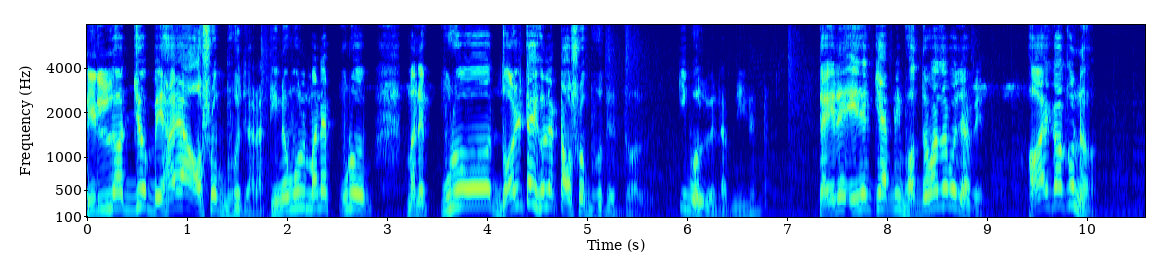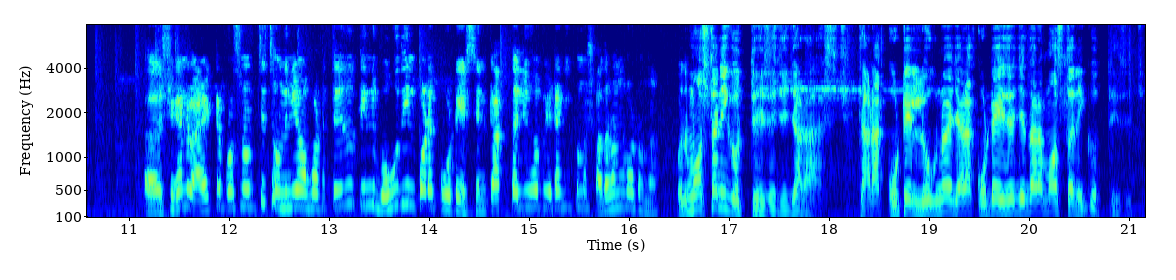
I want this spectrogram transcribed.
নির্লজ্জ বেহায়া অসভ্য যারা। তৃণমূল মানে পুরো মানে পুরো দলটাই হলো একটা অসভ্যদের দল। কি বলবেন আপনি এখানে? তাই এদের এদেরকে আপনি ভদ্র ভাষা বোঝাবেন? হয় কখনো? সেখানে আরেকটা প্রশ্ন হচ্ছে চন্দ্রিমা ভট্টাচার্য তিনি বহুদিন পরে কোর্টে এসেছেন। কাকতালি হবে এটা কি কোনো সাধারণ ঘটনা? ওদের মস্তানি করতে এসেছে যারা আসছে। যারা কোর্টের লোক নয় যারা কোর্টে এসেছে তারা মস্তানি করতে এসেছে।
